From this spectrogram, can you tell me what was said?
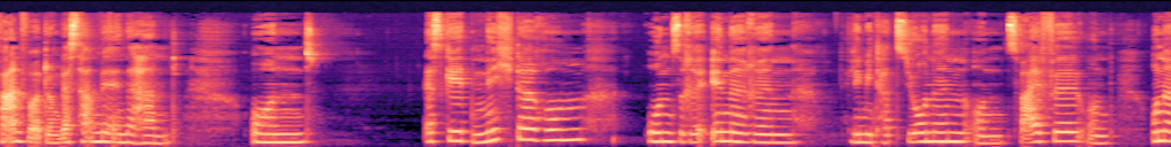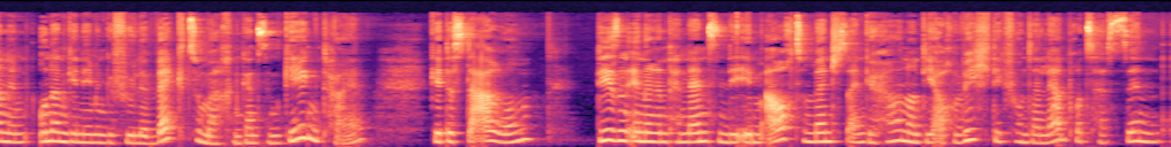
Verantwortung, das haben wir in der Hand. Und es geht nicht darum, unsere inneren Limitationen und Zweifel und unangenehmen Gefühle wegzumachen. Ganz im Gegenteil geht es darum, diesen inneren Tendenzen, die eben auch zum Menschsein gehören und die auch wichtig für unseren Lernprozess sind,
